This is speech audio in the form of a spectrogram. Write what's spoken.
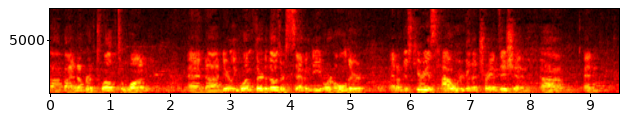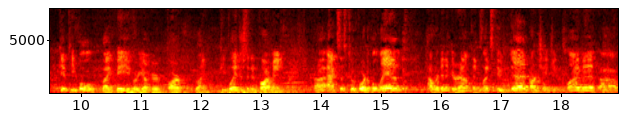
uh, by a number of 12 to 1. And uh, nearly one third of those are 70 or older. And I'm just curious how we're going to transition um, and get people like me who are younger, farm, like people interested in farming, uh, access to affordable land, how we're going to get around things like student debt, our changing climate, uh,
